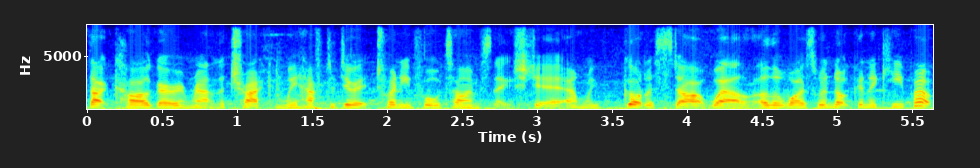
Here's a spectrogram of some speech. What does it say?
that car going around the track, and we have to do it 24 times next year, and we've got to start well, otherwise we're not going to keep up.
